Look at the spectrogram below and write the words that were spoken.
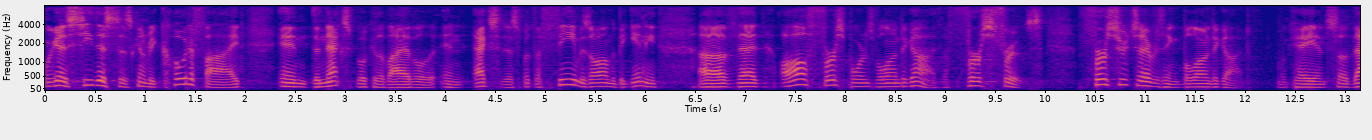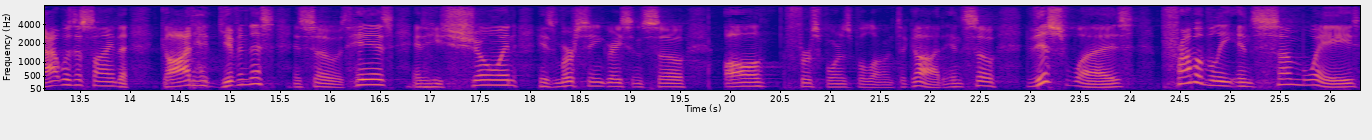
We're going to see this as going to be codified in the next book of the Bible in Exodus, but the theme is all in the beginning of that all firstborns belong to God, the first fruits. First fruits of everything belong to God. Okay, and so that was a sign that God had given this, and so it was His, and He's showing His mercy and grace, and so all firstborns belong to God. And so this was probably in some ways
